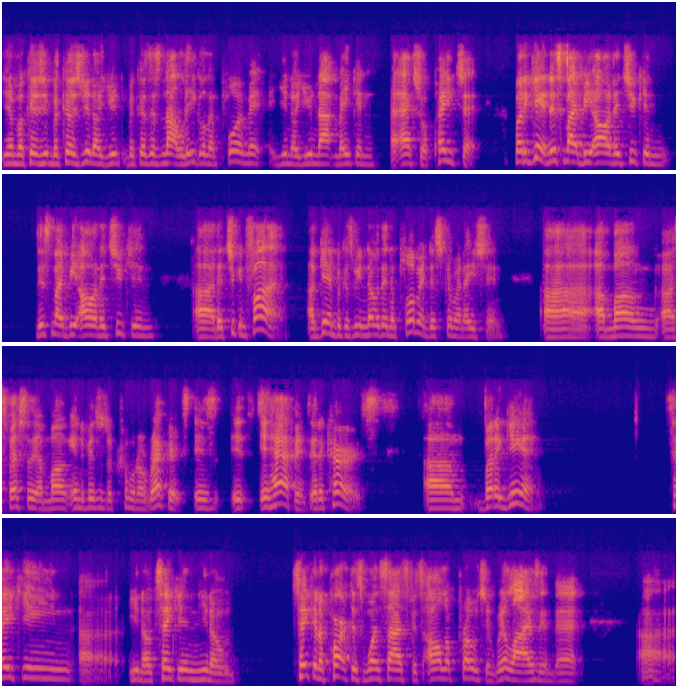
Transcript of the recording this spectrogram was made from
You know, because because you know you because it's not legal employment. You know, you're not making an actual paycheck. But again, this might be all that you can. This might be all that you can uh, that you can find. Again, because we know that employment discrimination uh, among, uh, especially among individuals with criminal records, is it, it happens, it occurs. Um, but again, taking uh, you know taking you know taking apart this one size fits all approach and realizing that uh,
